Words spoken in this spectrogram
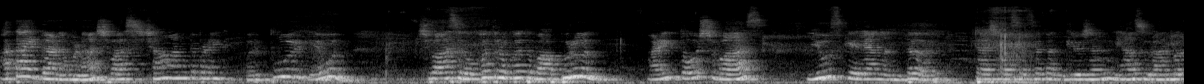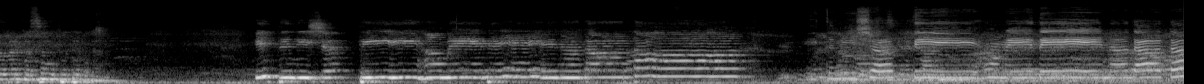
आता एक गाणं म्हणा. श्वास शांतपणे भरपूर घेऊन श्वास रोखत रोखत वापरून आणि तो श्वास यूज केल्यानंतर त्या श्वासाचं कन्क्ल्युजन ह्या सुरांबरोबर कसं होतं ते बघा. इतनी शक्ति हमें देना दाता. इतनी शक्ति हमें देना दाता.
